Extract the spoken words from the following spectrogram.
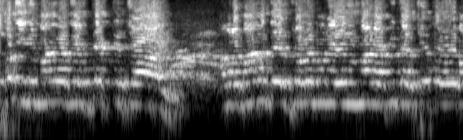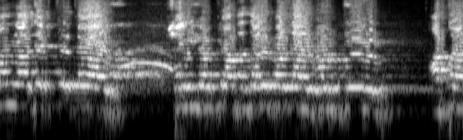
স্বাধীন বাংলাদেশ দেখতে চাই। আমরা বাংলাদেশ জনগণের এই মারা পিতা চেতনের বাংলা দেখতে চাই। সেই লক্ষ্যে আপনাদের পাল্লায় ভোট দিন আপনারা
